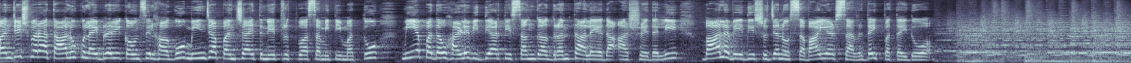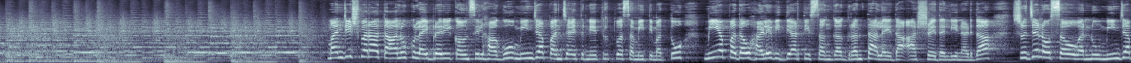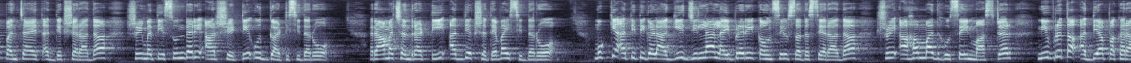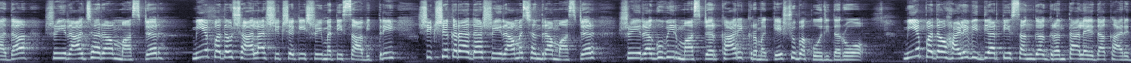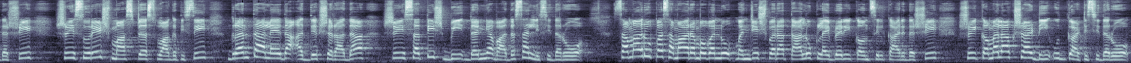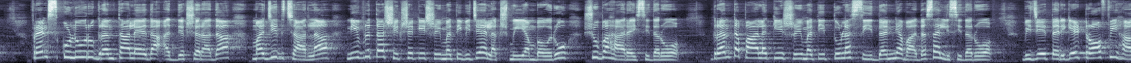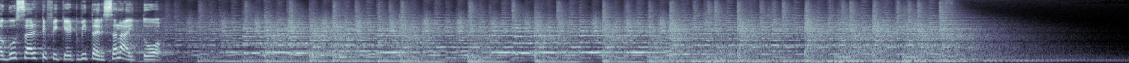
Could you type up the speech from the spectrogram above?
Manjeshwar taluk library council ಹಾಗೂ ಮೀಂಜಾ ಪಂಚಾಯತ್ ನೇತೃತ್ವ ಸಮಿತಿ ಮತ್ತು ಮಿಯಪದವ್ ಹಳೆ ವಿದ್ಯಾರ್ಥಿ ಸಂಘ ಗ್ರಂಥಾಲಯದ ಆಶ್ರಯದಲ್ಲಿ ಬಾಲವೇದಿ ಸೃಜನೋತ್ಸವ ಎರಡು ಸಾವಿರದ ಇಪ್ಪತ್ತೈದು. ಮಂಜೇಶ್ವರ ತಾಲೂಕು ಲೈಬ್ರರಿ ಕೌನ್ಸಿಲ್ ಹಾಗೂ ಮಿಂಜಾ ಪಂಚಾಯತ್ ನೇತೃತ್ವ ಸಮಿತಿ ಮತ್ತು ಮಿಯಪದವ್ ಹಳೆ ವಿದ್ಯಾರ್ಥಿ ಸಂಘ ಗ್ರಂಥಾಲಯದ ಆಶ್ರಯದಲ್ಲಿ ನಡೆದ ಸೃಜನೋತ್ಸವವನ್ನು ಮಿಂಜಾ ಪಂಚಾಯತ್ ಅಧ್ಯಕ್ಷರಾದ ಶ್ರೀಮತಿ ಸುಂದರಿ ಆರ್ ಶೆಟ್ಟಿ ಉದ್ಘಾಟಿಸಿದರು. ರಾಮಚಂದ್ರ ಟಿ ಅಧ್ಯಕ್ಷತೆ ವಹಿಸಿದ್ದರು. ಮುಖ್ಯ ಅತಿಥಿಗಳಾಗಿ ಜಿಲ್ಲಾ ಲೈಬ್ರರಿ ಕೌನ್ಸಿಲ್ ಸದಸ್ಯರಾದ ಶ್ರೀ ಅಹಮ್ಮದ್ ಹುಸೇನ್ ಮಾಸ್ಟರ್, ನಿವೃತ್ತ ಅಧ್ಯಾಪಕರಾದ ಶ್ರೀ ರಾಜಾರಾಮ್ ಮಾಸ್ಟರ್ ಮಿಯಪದವ್ ಶಾಲಾ ಶಿಕ್ಷಕಿ ಶ್ರೀಮತಿ ಸಾವಿತ್ರಿ, ಶಿಕ್ಷಕರಾದ ಶ್ರೀ ರಾಮಚಂದ್ರ ಮಾಸ್ಟರ್ ಶ್ರೀ ರಘುವೀರ್ ಮಾಸ್ಟರ್ ಕಾರ್ಯಕ್ರಮಕ್ಕೆ ಶುಭ ಕೋರಿದರು. ಮಿಯಪದವ್ ಹಳೆ ವಿದ್ಯಾರ್ಥಿ ಸಂಘ ಗ್ರಂಥಾಲಯದ ಕಾರ್ಯದರ್ಶಿ ಶ್ರೀ ಸುರೇಶ್ ಮಾಸ್ಟರ್ ಸ್ವಾಗತಿಸಿ ಗ್ರಂಥಾಲಯದ ಅಧ್ಯಕ್ಷರಾದ ಶ್ರೀ ಸತೀಶ್ ಬಿ ಧನ್ಯವಾದ ಸಲ್ಲಿಸಿದರು. ಸಮಾರೋಪ ಸಮಾರಂಭವನ್ನು ಮಂಜೇಶ್ವರ ತಾಲೂಕ್ ಲೈಬ್ರರಿ ಕೌನ್ಸಿಲ್ ಕಾರ್ಯದರ್ಶಿ ಶ್ರೀ ಕಮಲಾಕ್ಷ ಡಿ ಉದ್ಘಾಟಿಸಿದರು. ಫ್ರೆಂಡ್ಸ್, ಕುಳೂರು ಗ್ರಂಥಾಲಯದ ಅಧ್ಯಕ್ಷರಾದ ಮಜೀದ್ ಚಾರ್ಲಾ, ನಿವೃತ್ತ ಶಿಕ್ಷಕಿ ಶ್ರೀಮತಿ ವಿಜಯಲಕ್ಷ್ಮಿ ಎಂಬವರು ಶುಭ ಹಾರೈಸಿದರು. ಗ್ರಂಥಪಾಲಕಿ ಶ್ರೀಮತಿ ತುಳಸಿ ಧನ್ಯವಾದ ಸಲ್ಲಿಸಿದರು. ವಿಜೇತರಿಗೆ ಟ್ರಾಫಿ ಹಾಗೂ ಸರ್ಟಿಫಿಕೇಟ್ ವಿತರಿಸಲಾಯಿತು.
